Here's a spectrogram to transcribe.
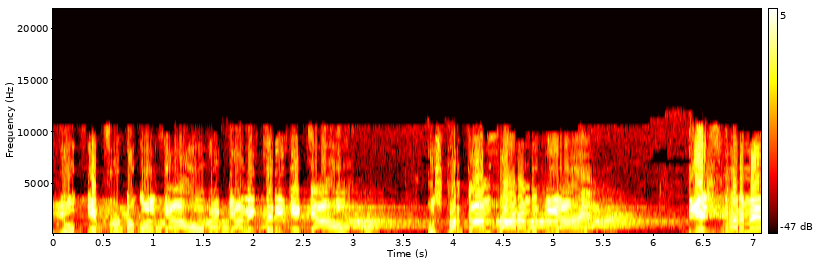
योग के प्रोटोकॉल क्या हो, वैज्ञानिक तरीके क्या हो, उस पर काम प्रारंभ किया है। देश भर में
